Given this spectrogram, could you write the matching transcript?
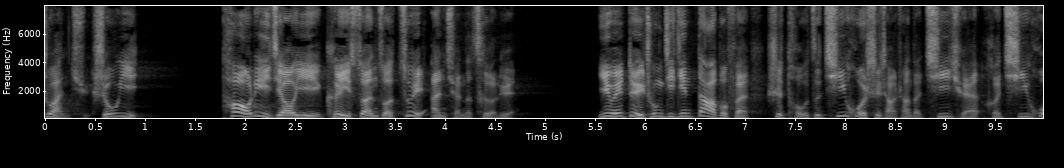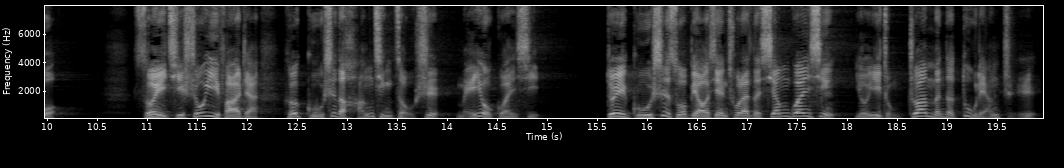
赚取收益。套利交易可以算作最安全的策略，因为对冲基金大部分是投资期货市场上的期权和期货，所以其收益发展和股市的行情走势没有关系。对股市所表现出来的相关性有一种专门的度量值，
